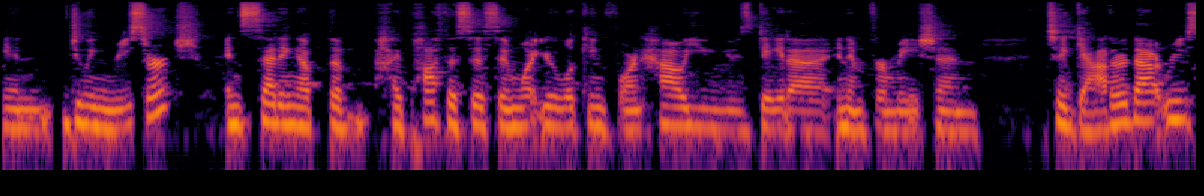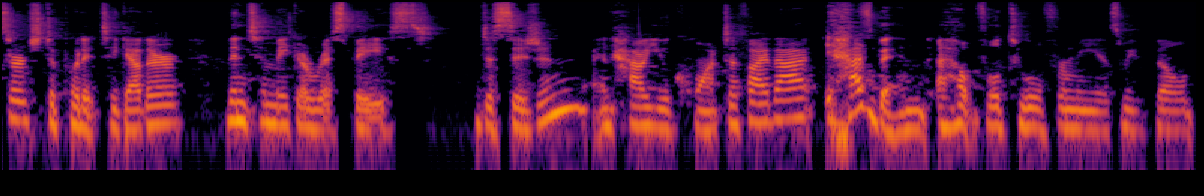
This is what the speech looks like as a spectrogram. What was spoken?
in doing research and setting up the hypothesis and what you're looking for and how you use data and information to gather that research to put it together than to make a risk based decision and how you quantify that. It has been a helpful tool for me as we've built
